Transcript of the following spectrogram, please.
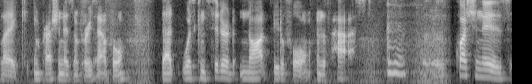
like Impressionism, for example, that was considered not beautiful in the past. Question is,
